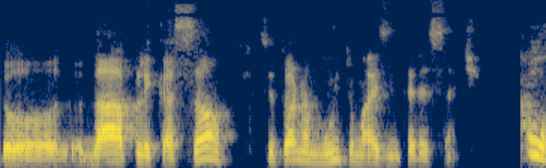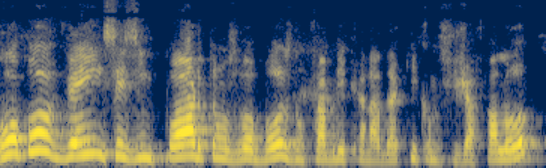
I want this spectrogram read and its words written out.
do, da aplicação, se torna muito mais interessante. O robô vem, vocês importam os robôs, não fabrica nada aqui, como você já falou.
